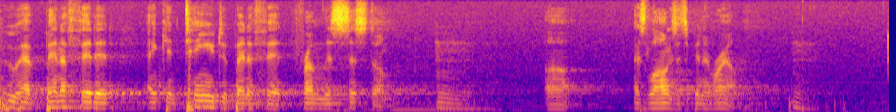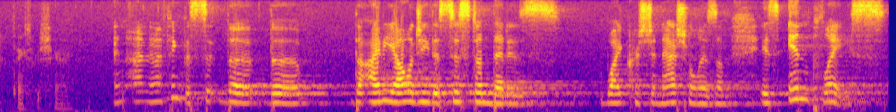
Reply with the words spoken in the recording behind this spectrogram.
who have benefited and continue to benefit from this system uh, as long as it's been around. Thanks for sharing. And, and I think the, the, the, the ideology, the system that is white Christian nationalism is in place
